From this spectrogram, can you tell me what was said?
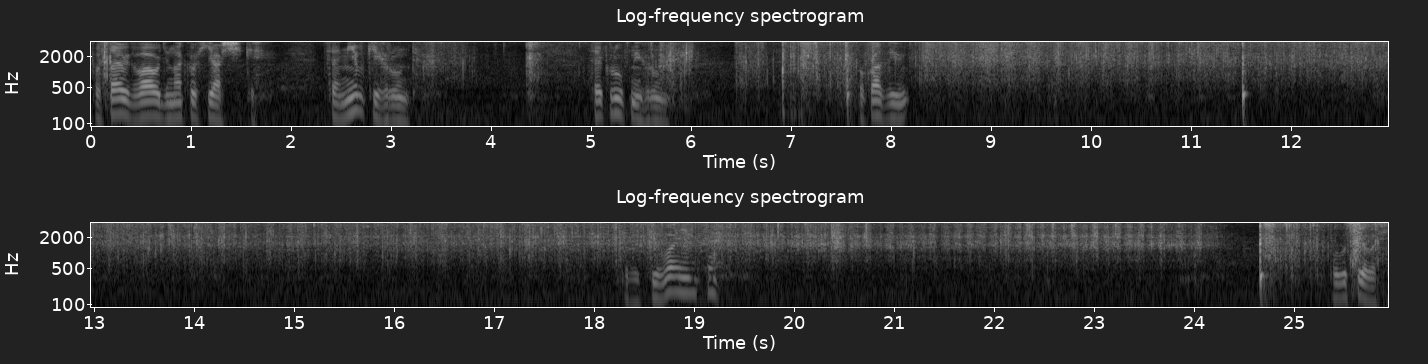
Поставив два однакових ящики. Це мілкий ґрунт, це крупний ґрунт. Показую Просіваємося. Получилось.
